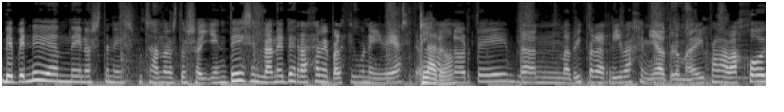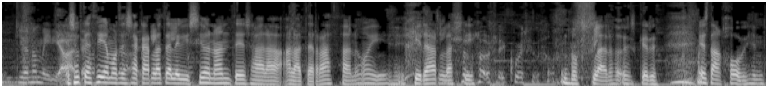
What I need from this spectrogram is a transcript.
Depende de dónde nos estén escuchando nuestros oyentes. El plan de terraza me parece buena idea. Si te Claro. vas al norte, en plan Madrid para arriba, genial. Pero Madrid para abajo, yo no me iría. a Eso que hacíamos de sacar la televisión antes a la, a la terraza, ¿no? Y girarla así. No lo recuerdo. No, claro, es que eres- es tan joven.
